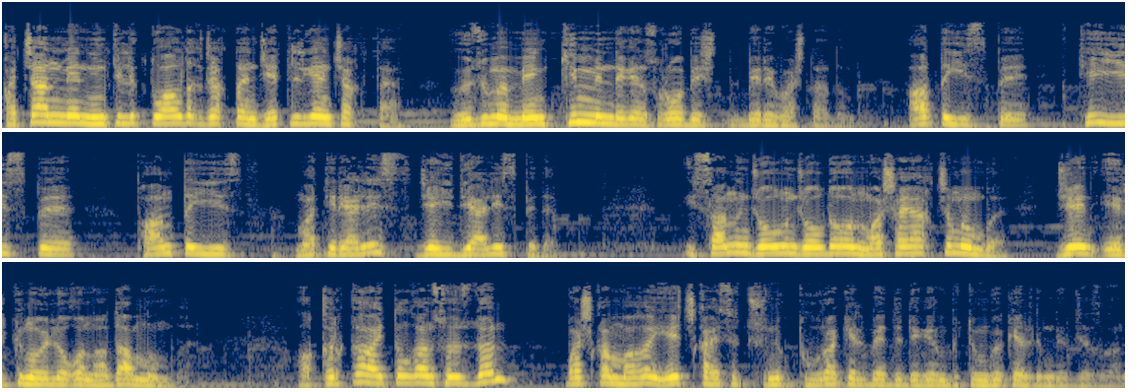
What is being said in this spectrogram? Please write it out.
качан мен интеллектуалдык жактан жетилген чакта өзүмө мен киммин деген суроо бере баштадым. Атеистпи теистпи пантеист материалист же идеалистпи деп. Исанын жолун жолдогон машаякчымынбы же эркин ойлогон адаммынбы акыркы айтылган сөздөн башка мага эч кайсы түшүнүк туура келбеди деген бүтүмгө келдим деп жазган.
